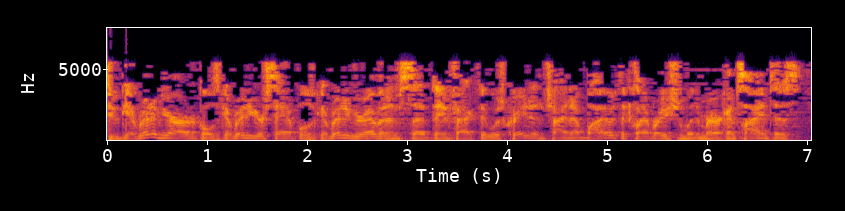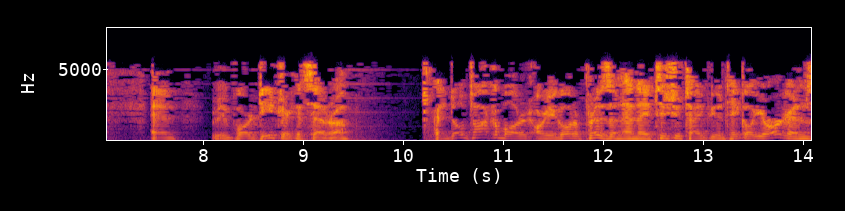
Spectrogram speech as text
to get rid of your articles, get rid of your samples, get rid of your evidence that they, in fact it was created in China by the collaboration with American scientists and report Dietrich, etc. And don't talk about it, or you go to prison and they tissue type you and take out your organs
